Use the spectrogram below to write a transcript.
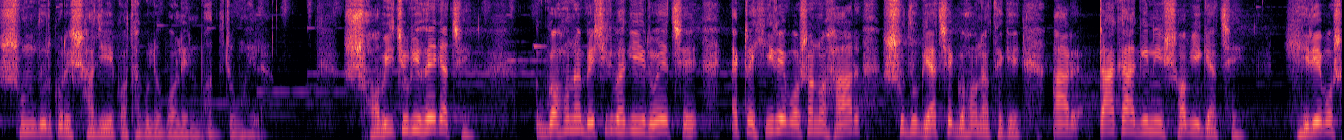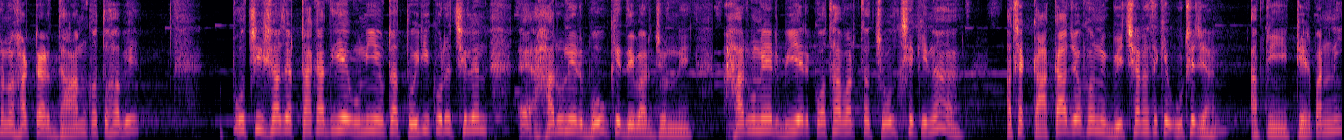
সুন্দর করে সাজিয়ে কথাগুলো বলেন ভদ্রমহিলা। সবই চুরি হয়ে গেছে। গহনা বেশিরভাগই রয়েছে, একটা হিরে বসানো হার শুধু গেছে গহনা থেকে, আর টাকা গিনি সবই গেছে। হিরে বসানো হারটার দাম কত হবে? পঁচিশ হাজার টাকা দিয়ে উনি ওটা তৈরি করেছিলেন হারুনের বউকে দেবার জন্যে। হারুনের বিয়ের কথাবার্তা চলছে কি না? আচ্ছা কাকা যখন বিছানা থেকে উঠে যান, আপনি টের পাননি?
